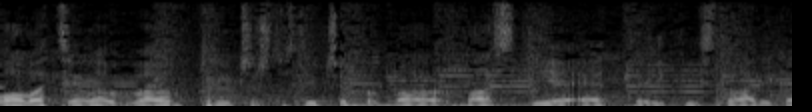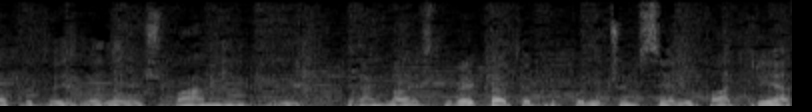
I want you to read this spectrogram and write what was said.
ova cijela uh, priča što se tiče ba- ba, Baskije, Ete i tih stvari, kako to izgledalo u Španiji u krajem 20. veka, ja te preporučujem seriju Patrija,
